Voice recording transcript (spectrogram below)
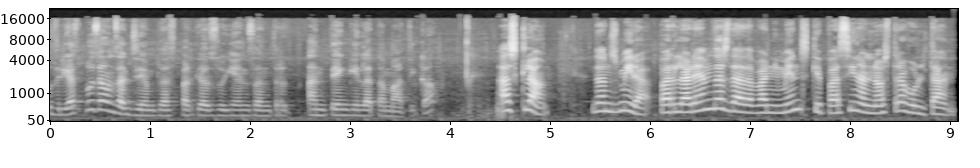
Podries posar uns exemples perquè els oients entenguin la temàtica? És clar. Doncs mira, parlarem d'esdeveniments que passin al nostre voltant,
